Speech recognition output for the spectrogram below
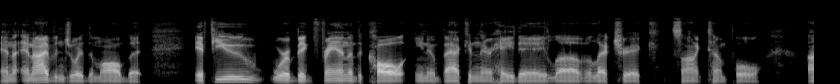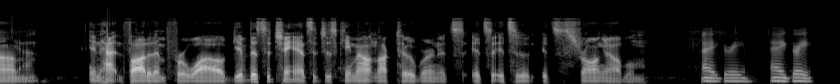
and and I've enjoyed them all. But if you were a big fan of the cult, you know, back in their heyday, Love, Electric, Sonic Temple, um, Yeah. And hadn't thought of them for a while, give this a chance. It just came out in October, and it's it's it's a it's a strong album. I agree. I agree.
